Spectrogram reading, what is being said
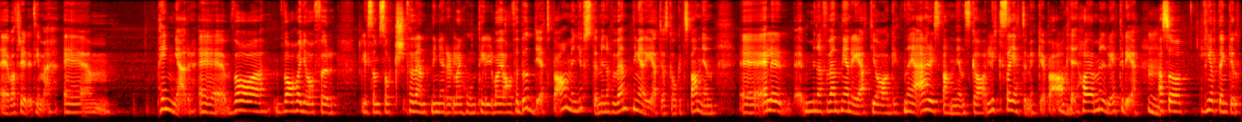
eh, var tredje timme. Pengar. Eh, vad, vad har jag för liksom, sorts förväntningar i relation till vad jag har för budget? Ja, ah, men just det, mina förväntningar är att jag ska åka till Spanien. Eh, eller mina förväntningar är att jag, när jag är i Spanien, ska lyxa jättemycket. Bara, Mm. Okej, har jag möjlighet till det? Alltså, helt enkelt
